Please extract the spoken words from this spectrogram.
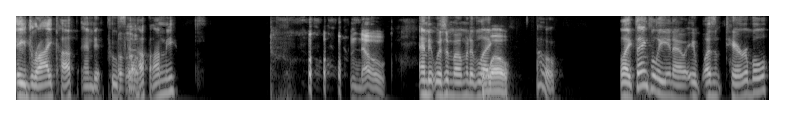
a dry cup and it poofed Uh-oh. up on me no. and it was a moment of like Whoa. oh like thankfully you know it wasn't terrible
